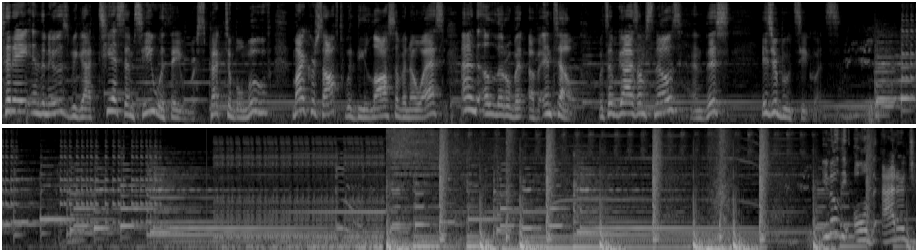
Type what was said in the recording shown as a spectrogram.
Today in the news, we got TSMC with a respectable move, Microsoft with the loss of an OS, and a little bit of Intel. What's up guys, I'm Snows, and this is your boot sequence. You know the old adage,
